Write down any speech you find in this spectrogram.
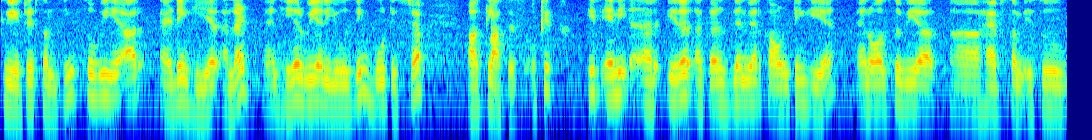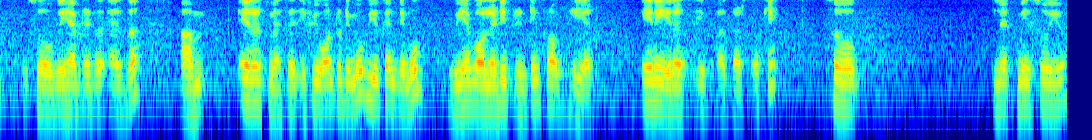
created something. So we are adding here alert and here we are using bootstrap uh, classes. Okay? If any error occurs then we are counting here and also we are uh, have some issue. So we have written as a um, errors message. If you want to remove you can remove. We have already printing from here. Any errors if occurs. Okay? So let me show you.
